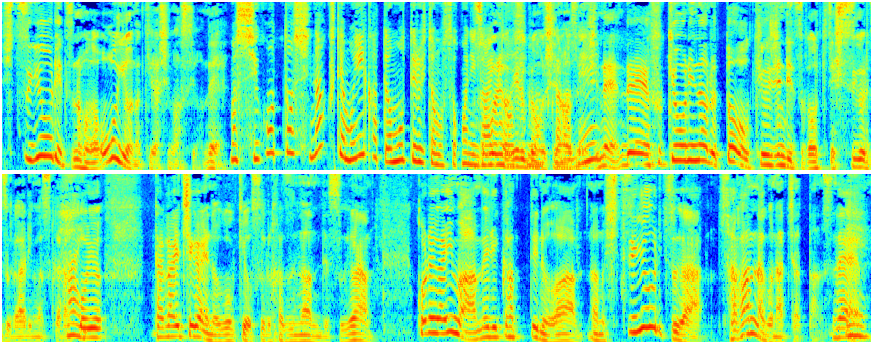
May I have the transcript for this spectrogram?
失業率の方が多いような気がしますよね。まあ仕事しなくてもいいかって思ってる人もそこに該当しますからね。そこにもいるかもしれませんしね。で、不況になると求人率が落ちて失業率がありますから、はい、こういう互い違いの動きをするはずなんですが、これが今アメリカっていうのは、あの、失業率が下がんなくなっちゃったんですね。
